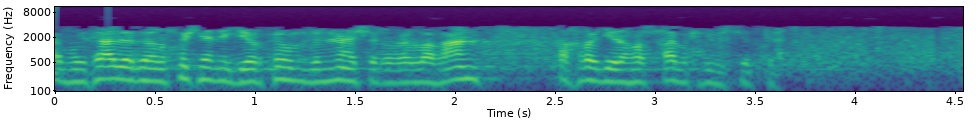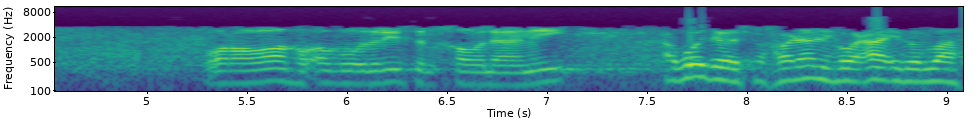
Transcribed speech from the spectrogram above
أبو ثعلبة الخشني جرثوم بن ناشر رضي الله عنه أخرج له أصحاب كتب الستة. ورواه أبو إدريس الخولاني. أبو إدريس الخولاني هو عائد الله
